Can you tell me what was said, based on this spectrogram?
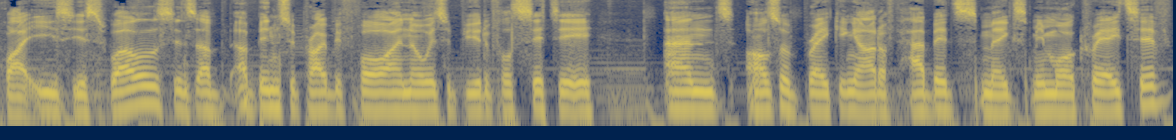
quite easy as well. Since I've, I've been to Prague before, I know it's a beautiful city. And also breaking out of habits makes me more creative.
